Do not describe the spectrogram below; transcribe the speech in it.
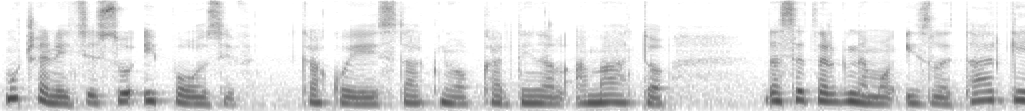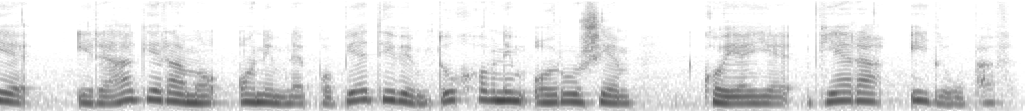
Mučenici su i poziv, kako je istaknuo kardinal Amato, da se trgnemo iz letargije i reagiramo onim nepobjedivim duhovnim oružjem koje je vjera i ljubav.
